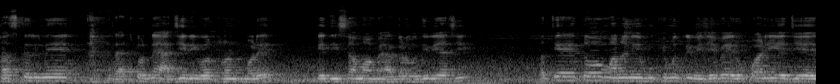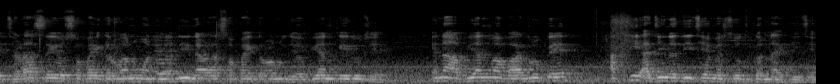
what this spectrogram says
ખાસ કરીને રાજકોટને આજી રિવરફ્રન્ટ મળે, એ દિશામાં અમે આગળ વધી રહ્યા છીએ. અત્યારે તો માનનીય મુખ્યમંત્રી વિજયભાઈ રૂપાણીએ જે જળાશયો સફાઈ કરવાનું અને નદી નાળા સફાઈ કરવાનું જે અભિયાન કર્યું છે, એના અભિયાનમાં ભાગરૂપે આખી આજી નદી છે અમે શુદ્ધ કરી નાખી છે.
